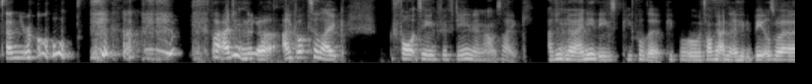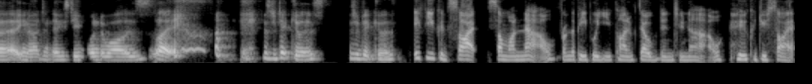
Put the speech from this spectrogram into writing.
10 year old. like, I didn't know, I got to like 14, 15, and I was like, I didn't know any of these people that people were talking. I didn't know who the Beatles were. You know, I didn't know who Steve Wonder was. Like, it was ridiculous. It's ridiculous. If you could cite someone now from the people you kind of delved into now, who could you cite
